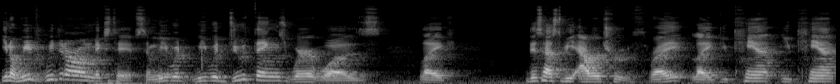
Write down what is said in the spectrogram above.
you know, we we did our own mixtapes, and we would we would do things where it was like, this has to be our truth, right? Like you can't you can't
